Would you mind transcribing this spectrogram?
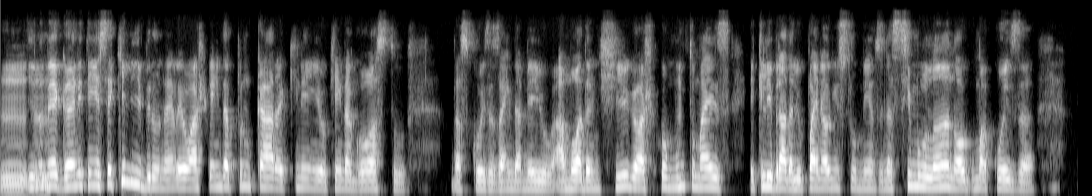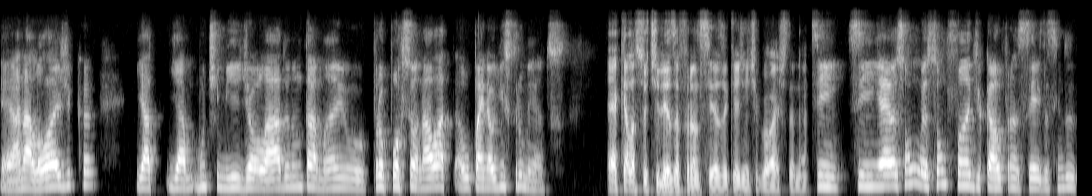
Uhum. E no uhum. Megane tem esse equilíbrio, né? Eu acho que ainda para um cara que nem eu, que ainda gosto das coisas ainda meio à moda antiga, eu acho que ficou muito mais equilibrado ali o painel de instrumentos, né? simulando alguma coisa é, analógica e a, e a multimídia ao lado num tamanho proporcional ao painel de instrumentos. É aquela sutileza francesa que a gente gosta, né? Sim, sim. É, eu, sou um, eu sou um fã de carro francês, assim, do,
